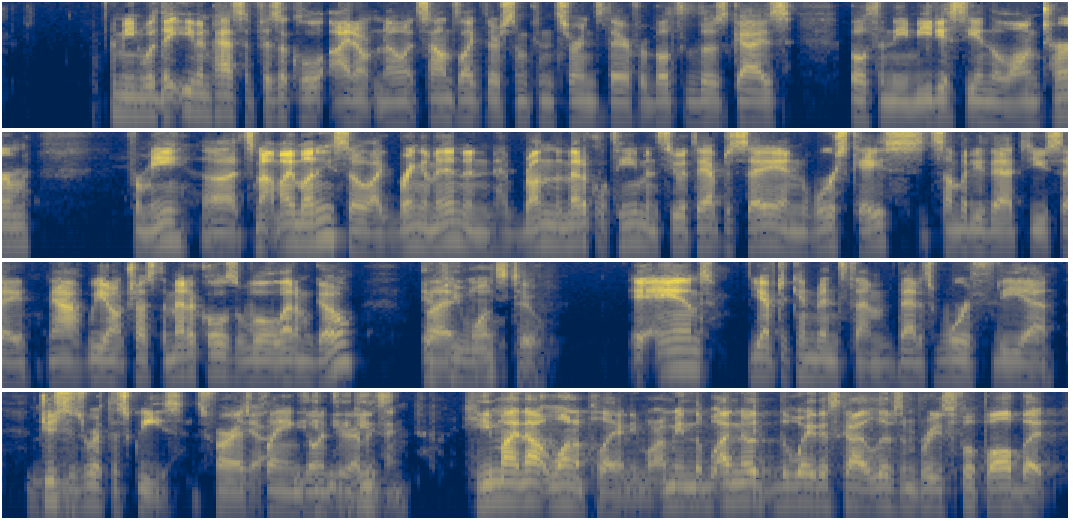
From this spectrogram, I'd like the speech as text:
I mean, would they even pass a physical? I don't know. It sounds like there's some concerns there for both of those guys, both in the immediacy and the long term. For me, uh, it's not my money, so like bring them in and run the medical team and see what they have to say. And worst case, it's somebody that you say, nah, we don't trust the medicals, we'll let them go. If he wants to. And you have to convince them that it's worth the uh, juice is worth the squeeze as far as Mm-hmm. Yeah. playing, going through he's- everything. He might not want to play anymore. I mean, the, I know the way this guy lives and breathes football, but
